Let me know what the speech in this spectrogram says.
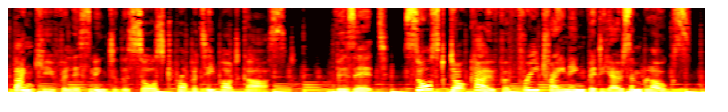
Thank you for listening to the Sourced Property Podcast. Visit sourced.co for free training, videos, and blogs.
